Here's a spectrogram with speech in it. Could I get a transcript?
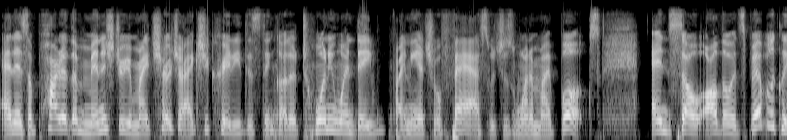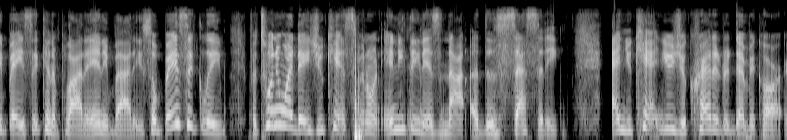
And as a part of the ministry of my church, I actually created this thing called a 21 day financial fast, which is one of my books. And so, although it's biblically based, it can apply to anybody. So, basically, for 21 days, you can't spend on anything that's not a necessity. And you can't use your credit or debit card.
